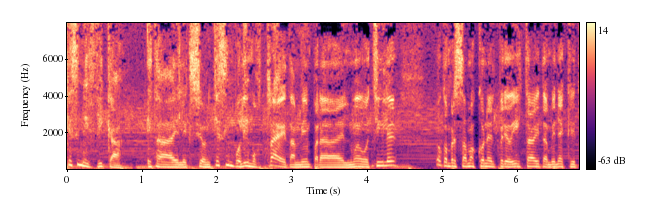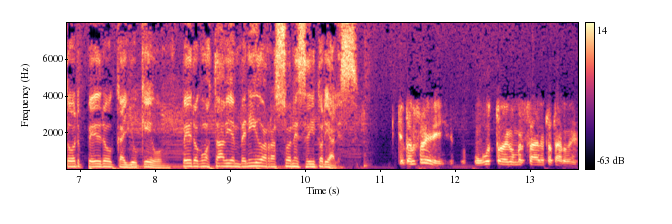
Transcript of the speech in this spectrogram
¿Qué significa esta elección? ¿Qué simbolismos trae también para el nuevo Chile? Lo conversamos con el periodista y también escritor Pedro Cayuqueo. Pedro, ¿cómo está? Bienvenido a Razones Editoriales. ¿Qué tal, Freddy? Un gusto de conversar esta tarde.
